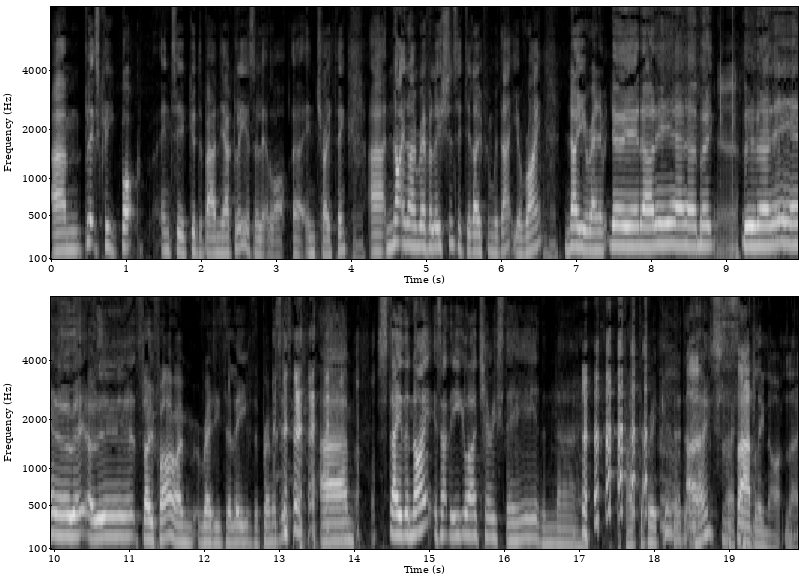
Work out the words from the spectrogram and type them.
Um, Blitzkrieg Bop into Good, the Bad, and the Ugly as a little uh, intro thing. Mm. Uh, Ninety Nine Revolutions. it did open with that. You're right. Mm-hmm. Know your enemy. Know you're not the enemy. Know you're not the enemy. So far, I'm ready to leave the premises. um, Stay the night. Is that the Eagle Eye Cherry? Stay the night. Fight the break. Good. Uh, no. s- Okay. Sadly, not. No,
